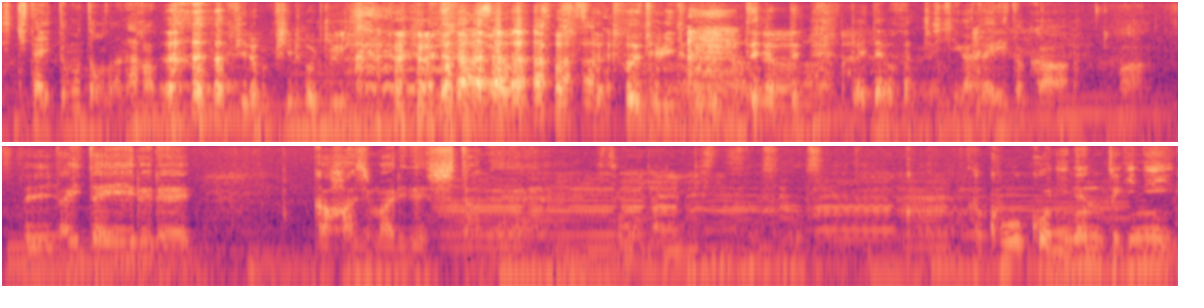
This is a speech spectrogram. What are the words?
弾きたいって思ったことがなかった。ピロピロギュイそれでみんな言ってるって。大体分かっちゃう。弾き語りとかまあえー大体エルレが始まりでしたね。そうなんです。そうそうそう。高校2年の時に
